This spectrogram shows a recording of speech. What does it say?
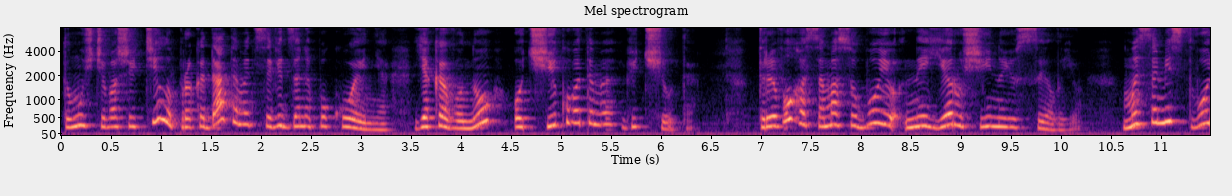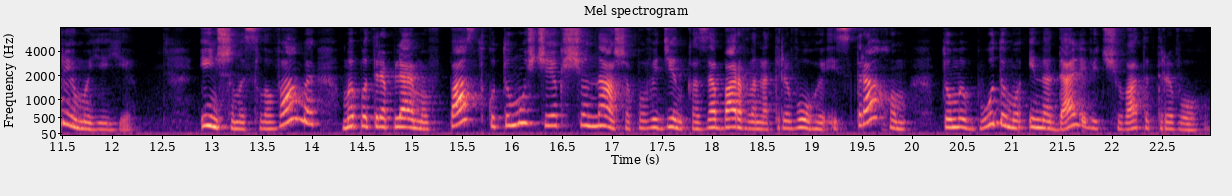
тому що ваше тіло прокидатиметься від занепокоєння, яке воно очікуватиме відчути. Тривога сама собою не є рушійною силою. Ми самі створюємо її. Іншими словами, ми потрапляємо в пастку, тому що якщо наша поведінка забарвлена тривогою і страхом, то ми будемо і надалі відчувати тривогу.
